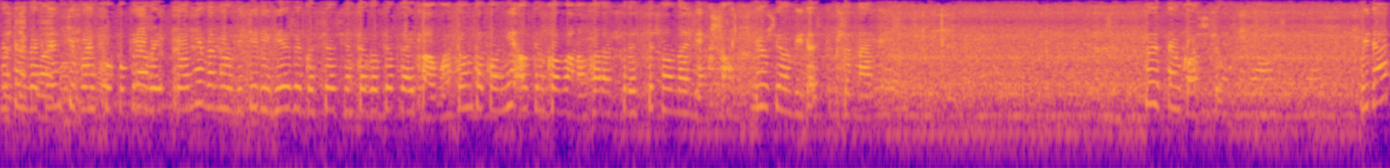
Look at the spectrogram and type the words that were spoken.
Na tym zakręcie Państwo po prawej stronie będą widzieli wieżę kościoła świętego Piotra i Pawła. Tą taką nieotynkowaną, charakterystyczną, największą. Już ją widać tu przed nami. To jest ten kościół. Widać?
